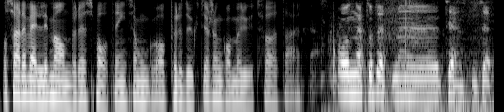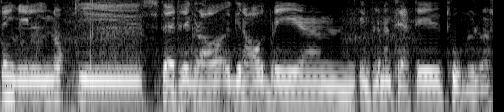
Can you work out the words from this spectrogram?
og så er det veldig med andre småting som, og produkter som kommer ut fra dette her. Og nettopp dette med tjenesteutsetting vil nok i større grad, grad bli um, implementert i 2.0-versjonen.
